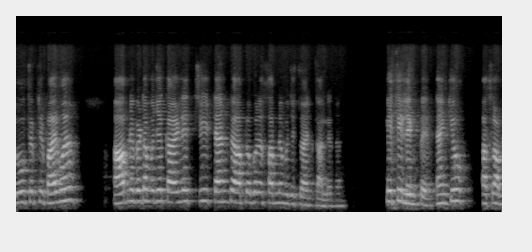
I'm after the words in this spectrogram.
टू फिफ्टी फाइव है। आपने बेटा मुझे काइंडली थ्री टेन पे आप लोगों ने सबने मुझे ज्वाइन कर लेना है। इसी लिंक पे। थैंक यू अस्सलाम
